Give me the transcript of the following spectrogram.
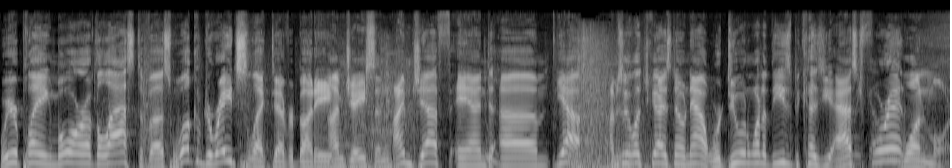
We are playing more of The Last of Us. Welcome to Rage Select, everybody. I'm Jason. I'm Jeff, and um, yeah, I'm just gonna let you guys know now. We're doing one of these because you asked for it. one more.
